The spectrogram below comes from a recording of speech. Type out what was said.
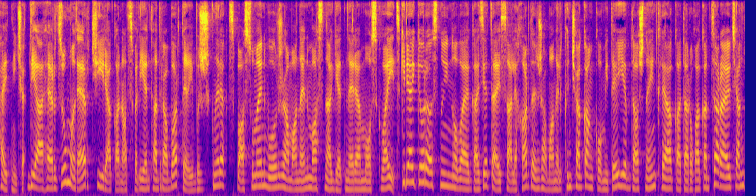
հայտնի չէ։ Դիահերձումը դեռ չի իրականացվել ենթադրաբար տեղի բժիշկները սպասում են, որ ժամանեն մասնագետները Մոսկվայից։ Կիրակի օրը ըստ նույն Նովայա գազետայի Սալեխարդ են ժամանել քնչական կոմիտե եւ դաշնային քրեակատարողական ծառայության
